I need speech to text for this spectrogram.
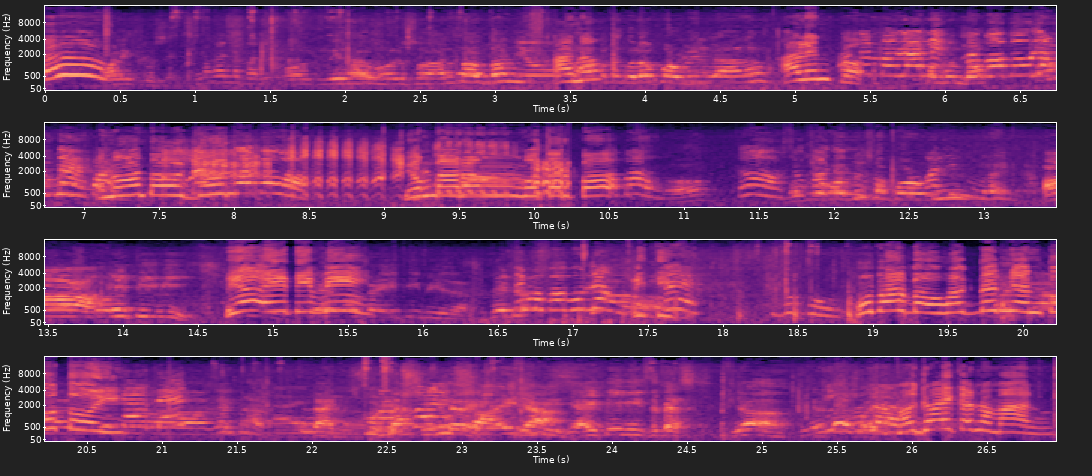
Oh, We have also, ano tawag doon? Yung Ano? apat na gulong, four wheel, ano? alin po? Malalim. Mababaw lang na. Ano nga tawag doon? Yung parang motor po? Oh, What do you call this? A four wheel? Like, Ah, ATV. Yeah, ATV. sa ATV na. Hindi, mababaw lang. ATV. Mababaw, hagdan yan, tutoy. Like, yeah, yeah, ATV is the best. Yeah. Mag-hi ka naman.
